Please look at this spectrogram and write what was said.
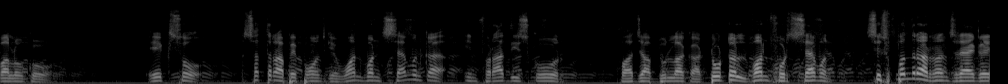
वालों को। 117 पे पहुँच गए। 117 का इनफरादी स्कोर, ख्वाजा अब्दुल्ला का। टोटल 147 सिर्फ़ 15 रन रह गए।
